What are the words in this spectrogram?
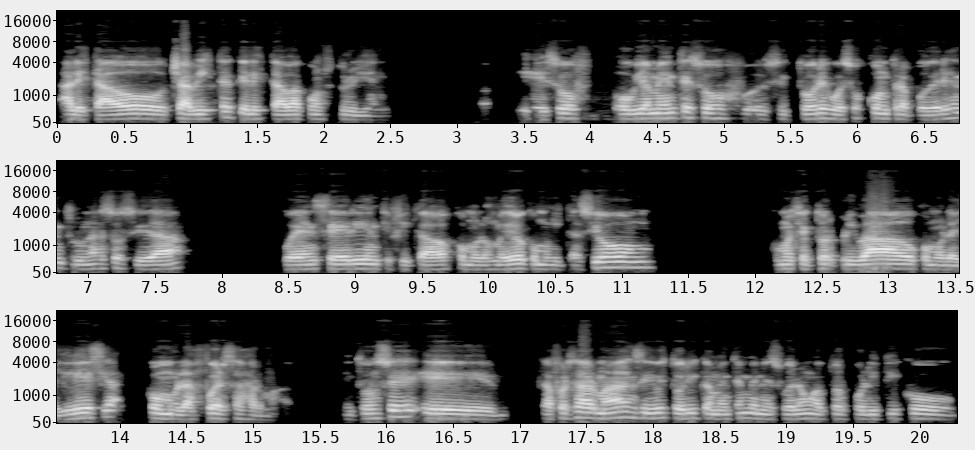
al Estado chavista que él estaba construyendo. Esos, obviamente, esos sectores o esos contrapoderes entre una sociedad pueden ser identificados como los medios de comunicación, como el sector privado, como la iglesia, como las Fuerzas Armadas. Entonces, eh, las Fuerzas Armadas han sido históricamente en Venezuela un actor político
